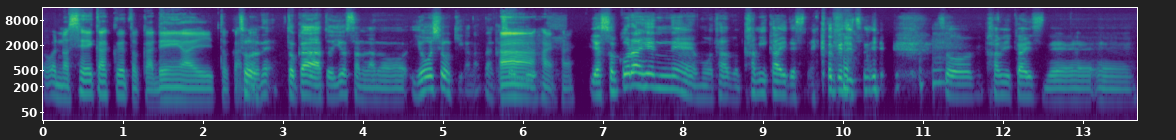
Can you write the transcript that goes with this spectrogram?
俺の性格とか恋愛とか、そうだ。ねとかあとヨッさんのあの幼少期かな？なんかそういうはいはい。いや、そこら辺ね、もう多分神回ですね、確実に。そう、神回ですね、うん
